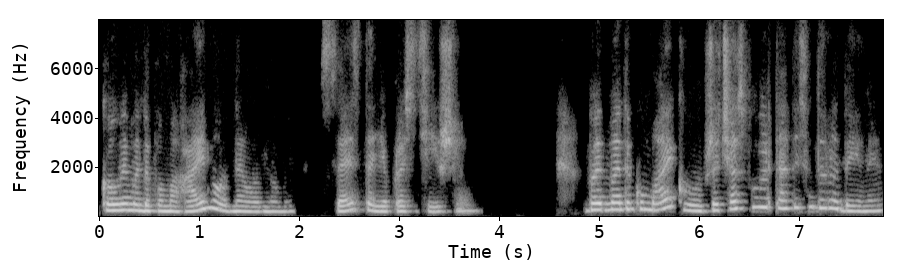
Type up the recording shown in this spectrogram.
Коли ми допомагаємо одне одному, все стає простіше. Ведмедику Майклу вже час повертатися до родини.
